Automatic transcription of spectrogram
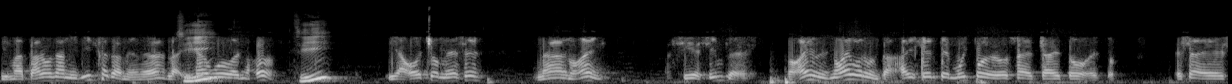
Y mataron a mi hija también, ¿verdad? La ¿Sí? hija del gobernador. ¿Sí? Y a ocho meses, nada, no hay. Así de simple. No hay, no hay voluntad. Hay gente muy poderosa detrás de todo esto. Esa es,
